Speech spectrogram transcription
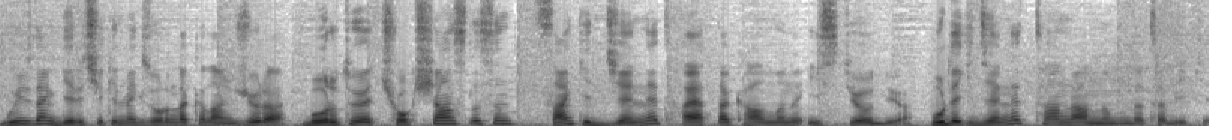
Bu yüzden geri çekilmek zorunda kalan Jura, Boruto'ya çok şanslısın, sanki cennet hayatta kalmanı istiyor diyor. Buradaki cennet tanrı anlamında tabii ki.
